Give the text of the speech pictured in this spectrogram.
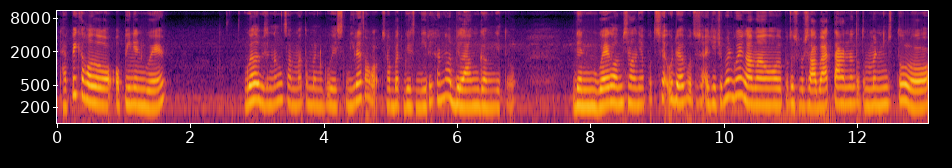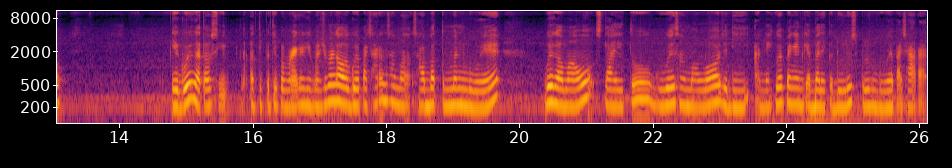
Tapi kalau opinion gue gue lebih seneng sama teman gue sendiri atau sahabat gue sendiri karena lebih langgang gitu. Dan gue kalau misalnya putus ya udah putus aja. Cuman gue nggak mau putus bersahabatan atau temen gitu loh ya gue nggak tahu sih tipe-tipe mereka gimana. Cuman kalau gue pacaran sama sahabat temen gue gue nggak mau setelah itu gue sama lo jadi aneh. Gue pengen kayak balik ke dulu sebelum gue pacaran.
